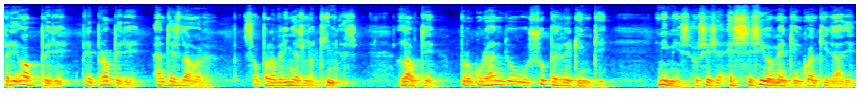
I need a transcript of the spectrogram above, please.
Preopere, prepropere, antes da hora. São palavrinhas latinas. Laute, procurando o super requinte. Nimis, ou seja, excessivamente em quantidade.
